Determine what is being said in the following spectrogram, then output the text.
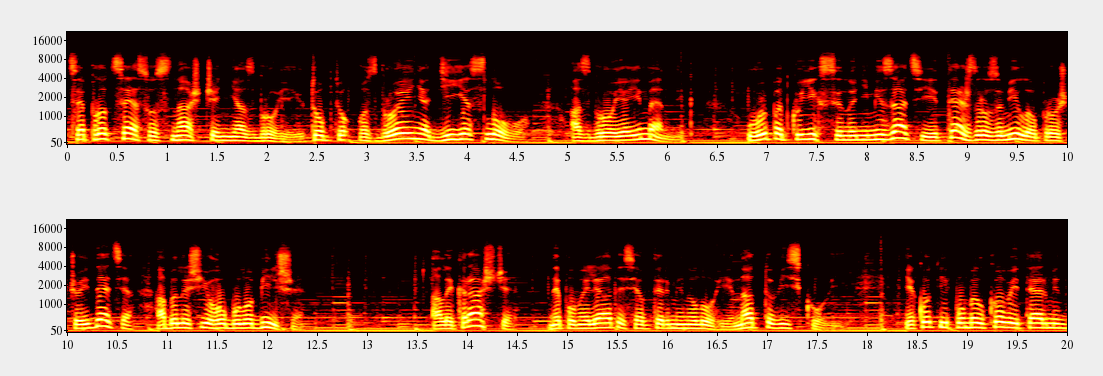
це процес оснащення зброєю, тобто озброєння діє слово, а зброя іменник. У випадку їх синонімізації теж зрозуміло, про що йдеться, аби лише його було більше. Але краще не помилятися в термінології, надто військовій. Як от і помилковий термін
